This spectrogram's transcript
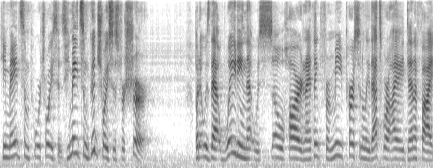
he made some poor choices. He made some good choices for sure. But it was that waiting that was so hard. And I think for me personally, that's where I identify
